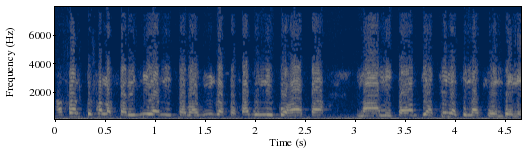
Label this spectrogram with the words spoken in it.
Asante sana nitawajuza kwa sababu niko hapa na nitawaambia kile kinachoendelea.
